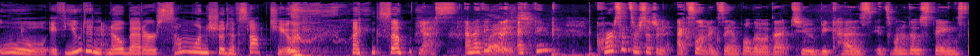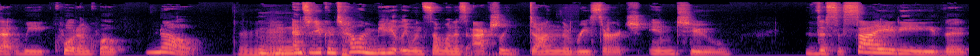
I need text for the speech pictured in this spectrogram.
ooh, if you didn't know better, someone should have stopped you. like some Yes. And I think Right. that I think corsets are such an excellent example though of that too because it's one of those things that we quote unquote know. Mm-hmm. And so you can tell immediately when someone has actually done the research into the society, the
